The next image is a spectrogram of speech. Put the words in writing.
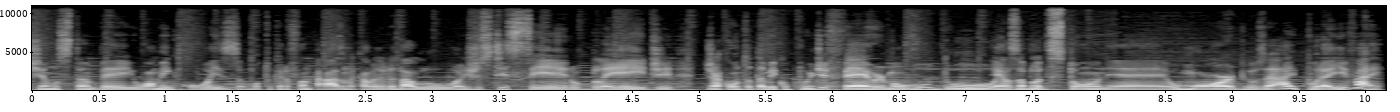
Tínhamos também o Homem-Coisa, o Motoqueiro Fantasma, Cavaleiro da Lua, Justiceiro, Blade. Já contou também com o Punho de Ferro, Irmão Voodoo, Elsa Bloodstone, é, o Morbius, é, e por aí vai.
